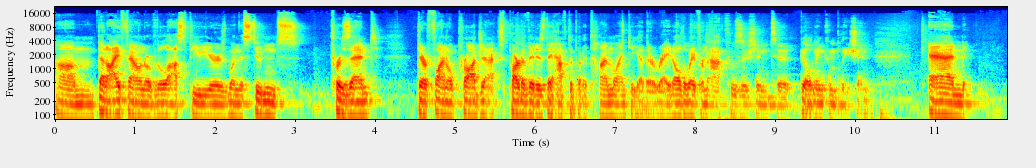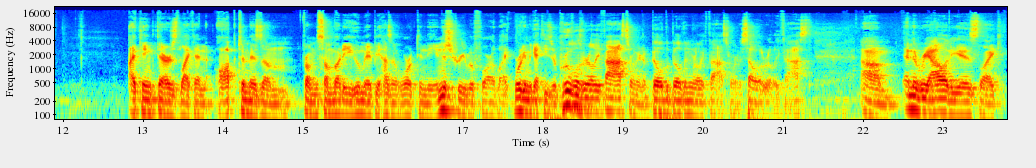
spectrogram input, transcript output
um, that I found over the last few years when the students present their final projects. Part of it is they have to put a timeline together, right? All the way from acquisition to building completion. And I think there's like an optimism from somebody who maybe hasn't worked in the industry before. Like, we're going to get these approvals really fast. We're going to build the building really fast. We're going to sell it really fast. Um, and the reality is, like,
